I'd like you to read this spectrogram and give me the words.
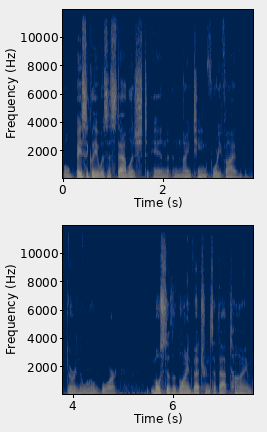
Well, basically it was established in 1945 during the World War. Most of the blind veterans at that time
